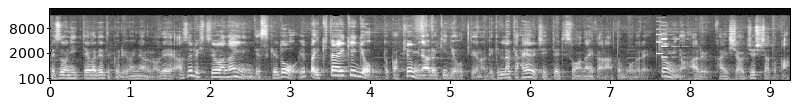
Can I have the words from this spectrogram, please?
別の日程が出てくるようになるので焦る必要はないんですけどやっぱ行きたい企業とか興味のある企業っていうのはできるだけ早いうち行っといて損はないかなと思うので興味のある会社を10社とか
